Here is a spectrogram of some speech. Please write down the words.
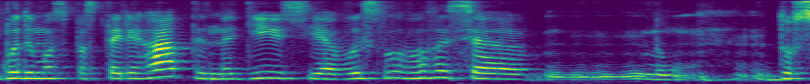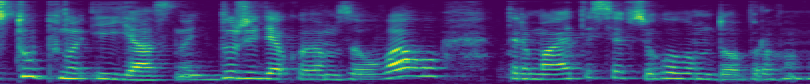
Будемо спостерігати. Надіюсь, я висловилася ну, доступно і ясно. Дуже дякую вам за увагу. Тримайтеся, всього вам доброго.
